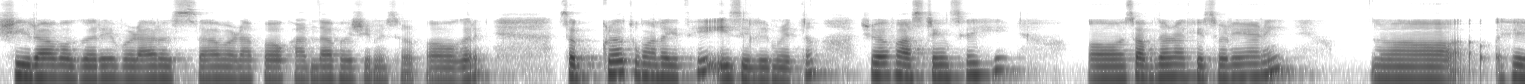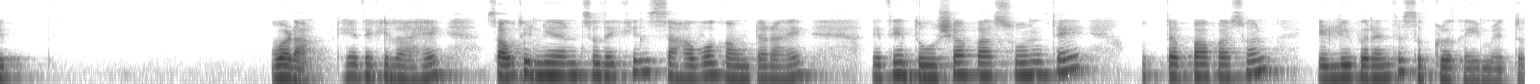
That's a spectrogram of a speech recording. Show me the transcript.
शिरा वगैरे वडा रस्सा वडापाव कांदा भजी मिसळपाव वगैरे सगळं तुम्हाला इथे इझिली मिळतं. शिवाय फास्टिंगचेही साबुदाणा खिचडी आणि हे वडा हे देखील आहे. साऊथ इंडियनचं देखील सहावं काउंटर आहे. इथे दोशापासून ते उत्तप्पापासून इडलीपर्यंत सगळं काही मिळतं.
